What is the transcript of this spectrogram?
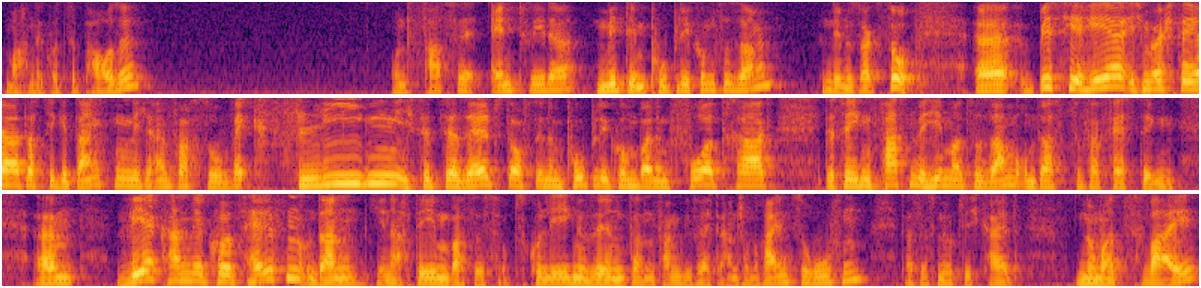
mach eine kurze Pause und fasse entweder mit dem Publikum zusammen indem du sagst, so, äh, bis hierher, ich möchte ja, dass die Gedanken nicht einfach so wegfliegen. Ich sitze ja selbst oft in einem Publikum bei einem Vortrag. Deswegen fassen wir hier mal zusammen, um das zu verfestigen. Ähm, wer kann mir kurz helfen? Und dann, je nachdem, was es, ob es Kollegen sind, dann fangen die vielleicht an, schon reinzurufen. Das ist Möglichkeit Nummer zwei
